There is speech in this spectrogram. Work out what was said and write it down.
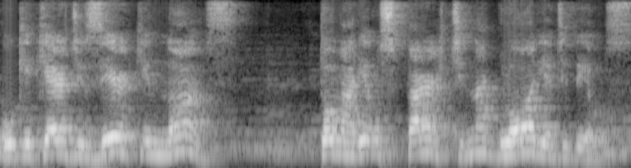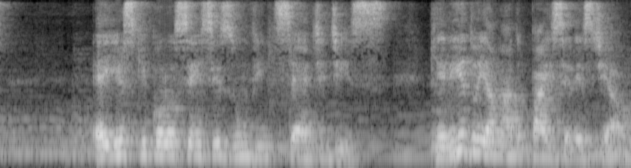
o que quer dizer que nós tomaremos parte na glória de Deus. É isso que Colossenses 1:27 diz. Querido e amado Pai celestial,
